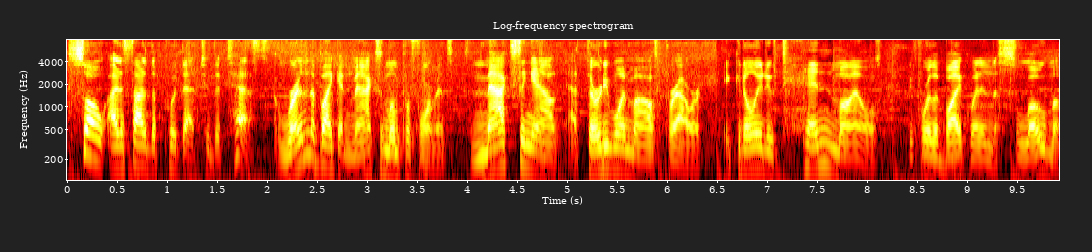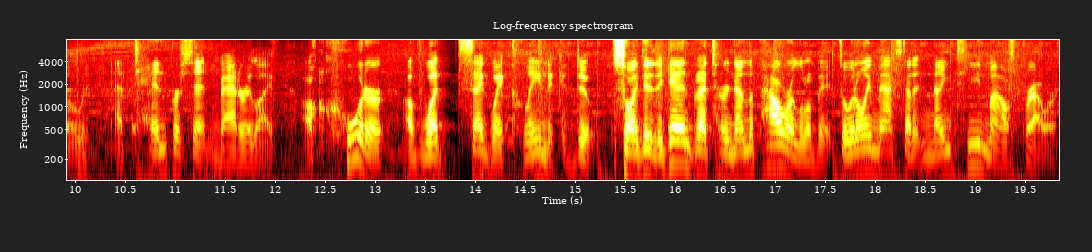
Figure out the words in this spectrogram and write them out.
So I decided to put that to the test. Running the bike at maximum performance, maxing out at 31 miles per hour, it could only do 10 miles before the bike went into slow mode at 10% battery life a quarter of what Segway claimed it could do. So I did it again, but I turned down the power a little bit, so it only maxed out at 19 miles per hour.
